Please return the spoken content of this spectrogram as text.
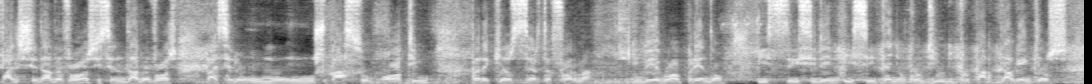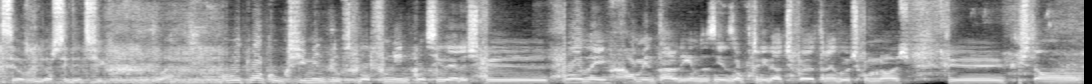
vai-lhes ser dada voz e sendo dada voz vai ser um, um, espaço ótimo para que eles de certa forma bebam, aprendam e, se, e, se, e tenham conteúdo por parte de alguém que eles se, eles se identifiquem. Muito bem. Com o atual crescimento do futebol feminino, consideras que podem aumentar, digamos assim, as oportunidades para treinadores como nós que, que estão,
